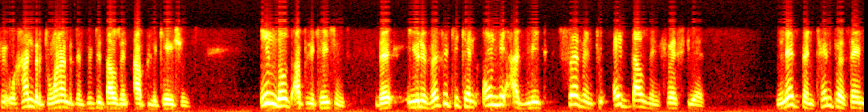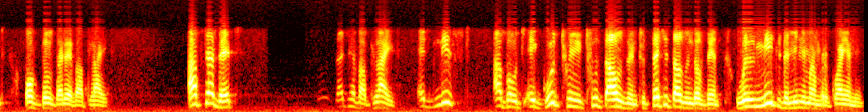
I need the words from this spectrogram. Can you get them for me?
100 to 150,000 applications. In those applications, the university can only admit seven to 8,000 first years, less than 10% of those that have applied. After that, those that have applied, at least about a good 22,000 to 30,000 of them will meet the minimum requirement.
